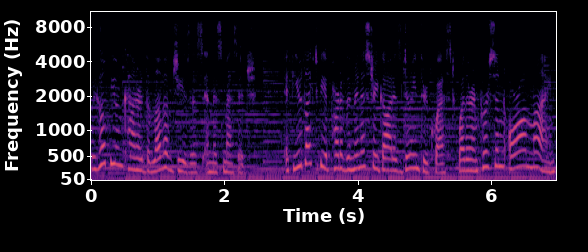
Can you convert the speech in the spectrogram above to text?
We hope you encountered the love of Jesus in this message. If you'd like to be a part of the ministry God is doing through Quest, whether in person or online,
